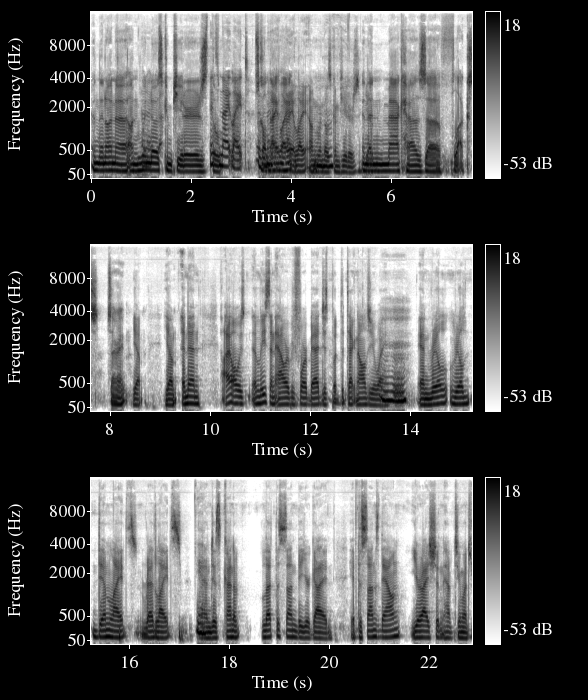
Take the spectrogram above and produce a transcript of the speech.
And then on uh, on Windows computers, the, It's nightlight. It's called it? Nightlight. Nightlight on Windows computers. and Yep. then Mac has uh, Flux. Is that right? Yep. Yep. And then I always at least an hour before bed just put the technology away. Mm-hmm. And real real dim lights, red lights Yeah. and just kind of let the sun be your guide. If the sun's down, your eyes shouldn't have too much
